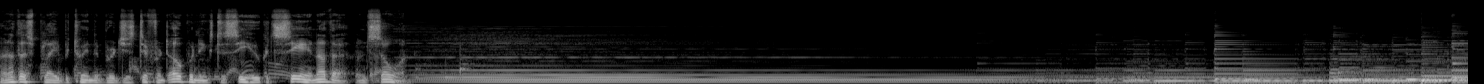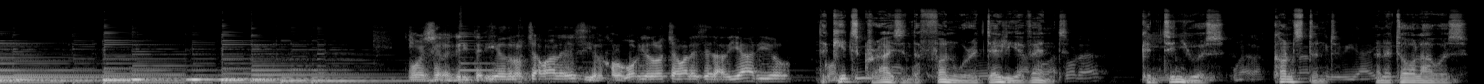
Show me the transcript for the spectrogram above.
and others played between the bridge's different openings to see who could see another, and so on. Y el jolgorio de los chavales era diario. The kids' cries and the fun were a daily event, continuous, constant, and at all hours.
